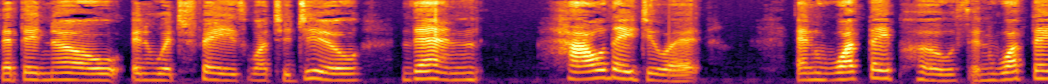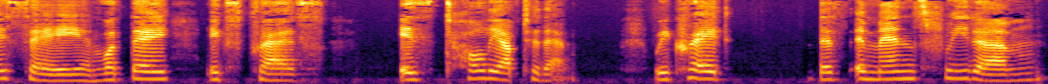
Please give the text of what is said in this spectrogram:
that they know in which phase what to do, then how they do it and what they post and what they say and what they express is totally up to them. We create this immense freedom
